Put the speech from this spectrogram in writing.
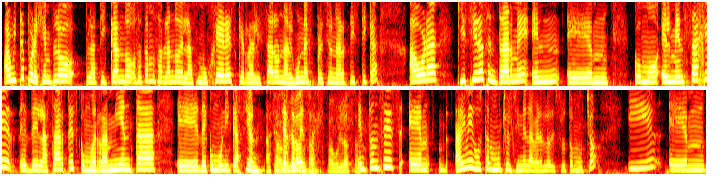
ahorita, por ejemplo, platicando, o sea, estamos hablando de las mujeres que realizaron alguna expresión artística. Ahora quisiera centrarme en em, como el mensaje de, las artes como herramienta eh, de comunicación hacia cierto Fabuloso, mensaje. Fabuloso. Entonces, em, a mí me gusta mucho el cine, la verdad lo disfruto mucho. Y em,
